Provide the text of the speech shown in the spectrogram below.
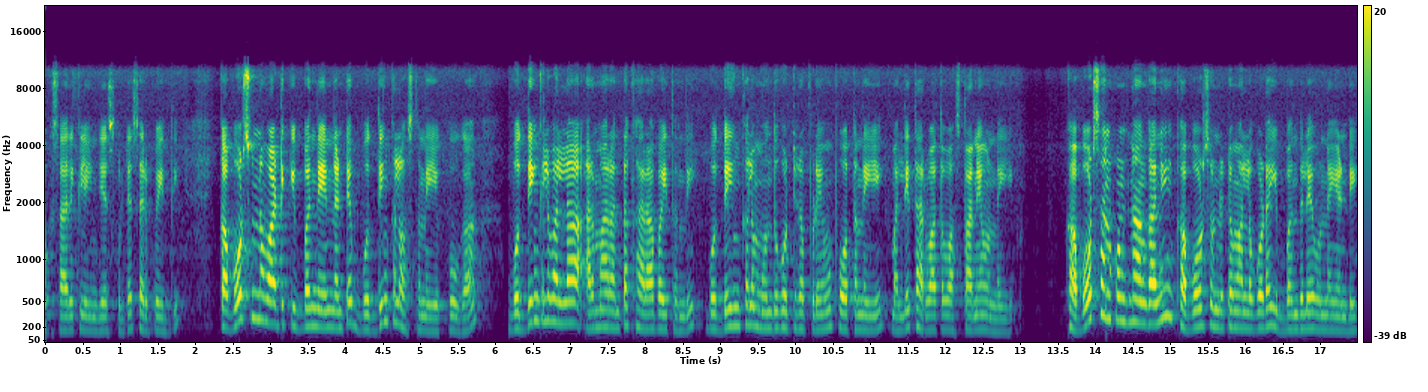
ఒకసారి క్లీన్ చేసుకుంటే సరిపోయిద్ది. కబోర్డ్స్ ఉన్న వాటికి ఇబ్బంది ఏంటంటే బొద్దింకలు వస్తున్నాయి ఎక్కువగా. బొద్దింకల వల్ల అరమారంతా ఖరాబ్ అవుతుంది బొద్దింకలు ముందు కొట్టినప్పుడేమో పోతున్నాయి. మళ్ళీ తర్వాత వస్తానే ఉన్నాయి. కబోర్డ్స్ అనుకుంటున్నాం కానీ కబోర్డ్స్ ఉండటం వల్ల కూడా ఇబ్బందులే ఉన్నాయండి.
